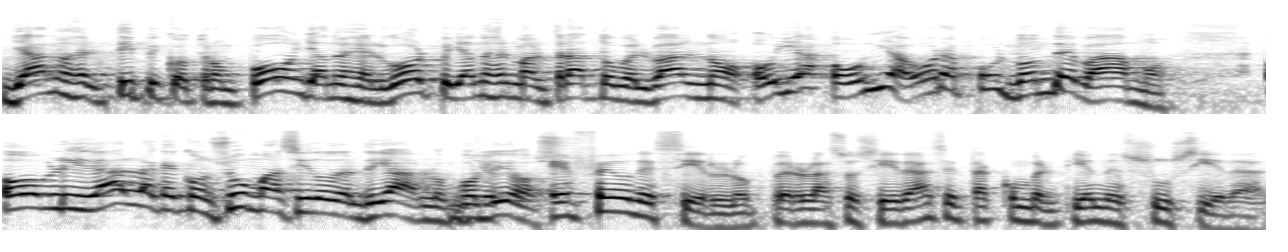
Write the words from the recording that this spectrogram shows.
ya no es el típico trompón, ya no es el golpe, ya no es el maltrato verbal, no. Hoy, hoy ahora, ¿por dónde vamos? Obligarla a que consuma ácido del diablo, por Dios. Es feo decirlo, pero la sociedad se está convirtiendo en suciedad.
